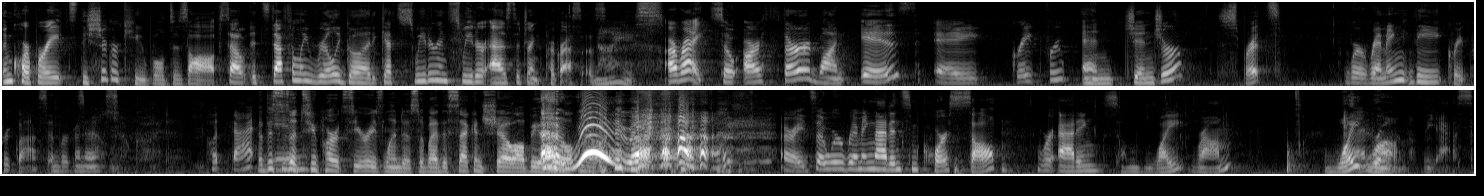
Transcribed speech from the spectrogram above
incorporates, the sugar cube will dissolve. So it's definitely really good. It gets sweeter and sweeter as the drink progresses. Nice. All right. So our third one is a grapefruit and ginger spritz. We're rimming the grapefruit glass, and we're gonna so put that. Now, this in. is a two-part series, Linda. So by the second show, I'll be able. Woo! All right. So we're rimming that in some coarse salt. We're adding some white rum. White and, rum? Yes.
